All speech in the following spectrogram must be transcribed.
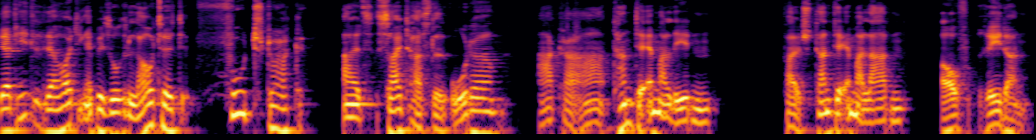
Der Titel der heutigen Episode lautet Food Truck als Side oder aka Tante Emma Läden, falsch, Tante Emma Laden auf Rädern.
